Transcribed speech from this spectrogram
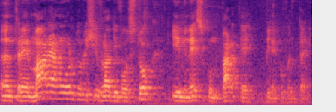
între Marea Nordului și Vladivostok, Eminescu în parte binecuvântării.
